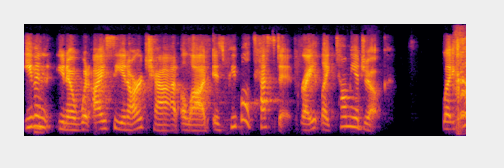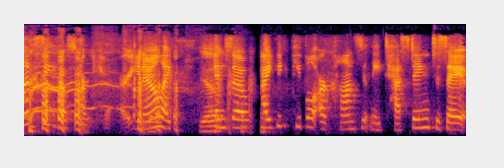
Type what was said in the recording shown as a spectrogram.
even you know what i see in our chat a lot is people test it right like tell me a joke like let's see how smart you are you know like Yeah. and so I think people are constantly testing to say,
